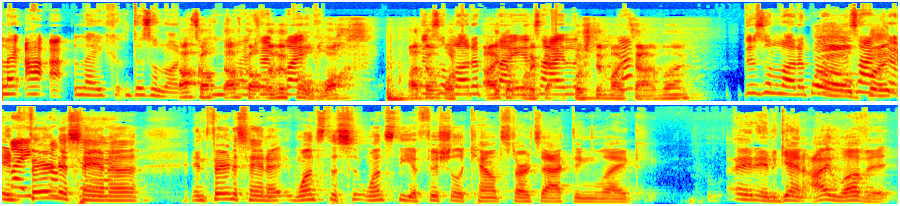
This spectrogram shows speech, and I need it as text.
like I, I like there's a lot of. I've of got I've got don't Liverpool like. blocked. I don't want lot I don't want to get pushed in my timeline. There's a lot of Well, players I but don't in like fairness. Hannah, in fairness, Hannah, once the once the official account starts acting like, and, and again, I love it,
